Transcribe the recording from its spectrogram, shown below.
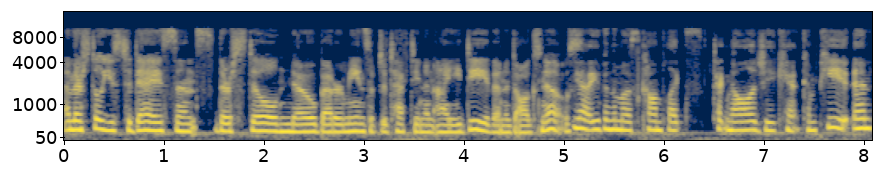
And they're still used today since there's still no better means of detecting an IED than a dog's nose. Yeah, even the most complex technology can't compete. And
